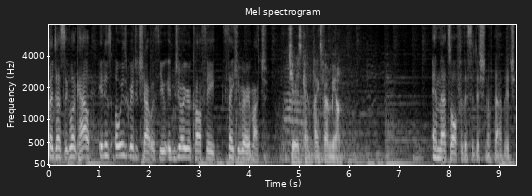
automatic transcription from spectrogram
Fantastic. Look, Hal, it is always great to chat with you. Enjoy your coffee. Thank you very much. Cheers, Ken. Thanks for having me on. And that's all for this edition of Babbage.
